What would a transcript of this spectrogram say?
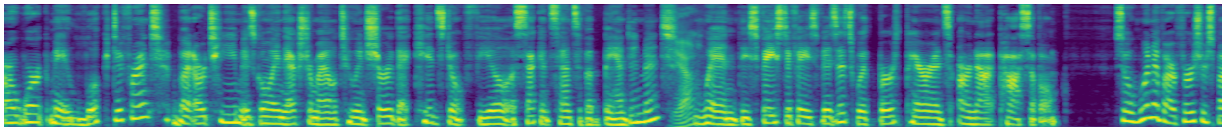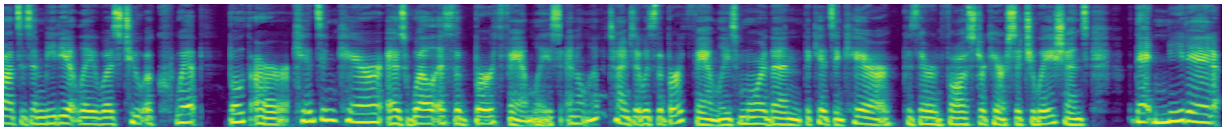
our work may look different, but our team is going the extra mile to ensure that kids don't feel a second sense of abandonment yeah. when these face to face visits with birth parents are not possible. So, one of our first responses immediately was to equip both our kids in care as well as the birth families. And a lot of times it was the birth families more than the kids in care because they're in foster care situations that needed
